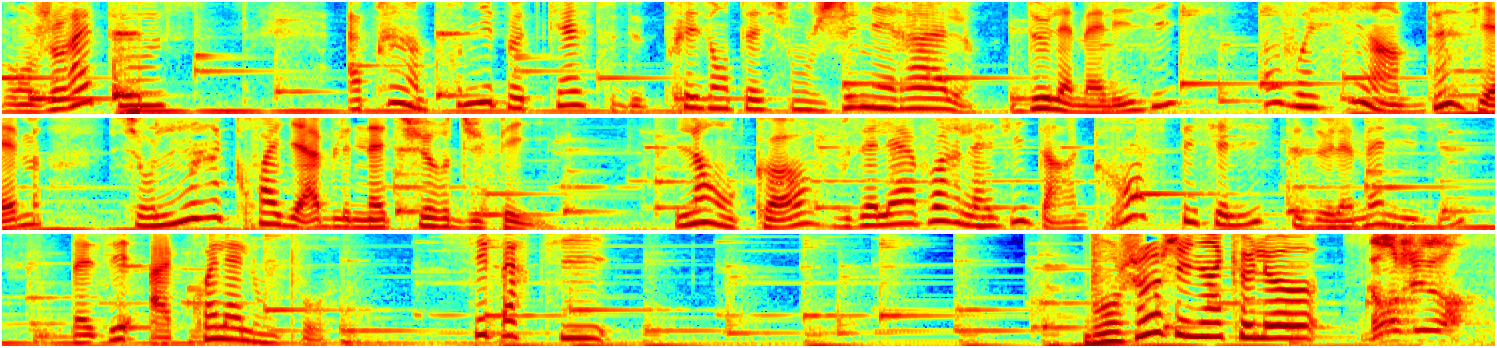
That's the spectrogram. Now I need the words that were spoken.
Bonjour à tous Après un premier podcast de présentation générale de la Malaisie, en voici un deuxième sur l'incroyable nature du pays. Là encore, vous allez avoir l'avis d'un grand spécialiste de la Malaisie basé à Kuala Lumpur. C'est parti Bonjour Julien Colo Bonjour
